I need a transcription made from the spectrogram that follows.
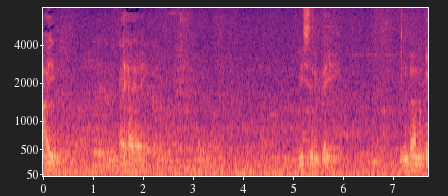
Hi hi hi hi please reply എന്താ നമുക്ക്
